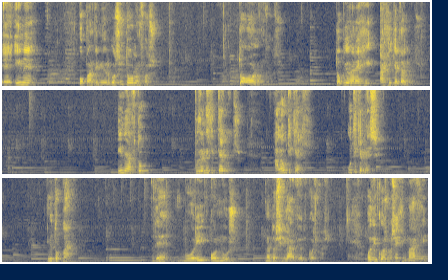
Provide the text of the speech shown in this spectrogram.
ε, είναι ο πανδημιουργός είναι το όλον φως. Το όλον φως. Το οποίο δεν έχει αρχή και τέλος. Είναι αυτό που δεν έχει τέλος. Αλλά ούτε και αρχή. Ούτε και μέση. Είναι το πάνω. Δεν μπορεί ο νους να το συλλάβει ο δικός μας. Ο δικός μας έχει μάθει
